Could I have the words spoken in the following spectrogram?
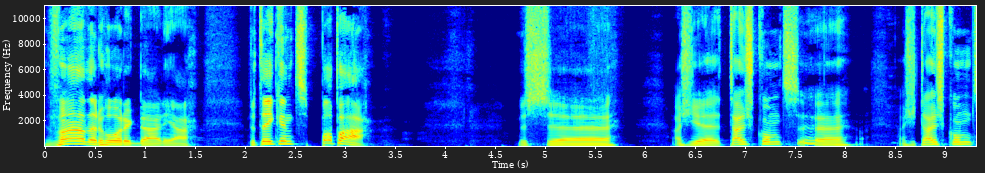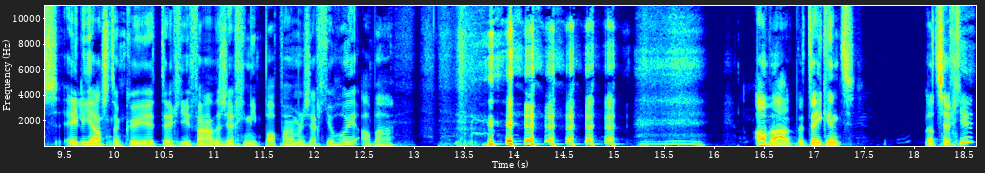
Vader hoor ik daar, ja. Betekent papa. Dus uh, als je thuis komt, uh, Als je thuis komt, Elias, dan kun je tegen je vader zeg je niet papa, maar zeg je hoi Abba. Abba betekent, wat zeg je?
